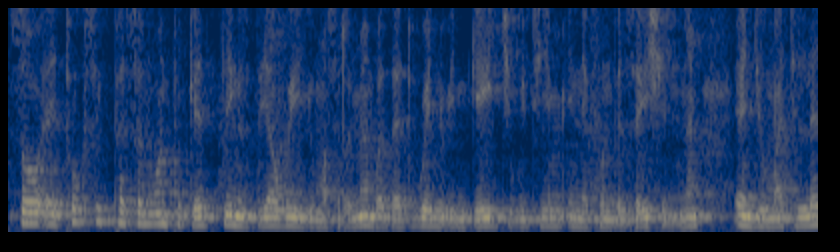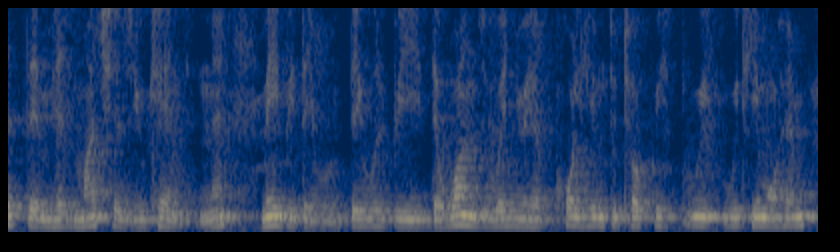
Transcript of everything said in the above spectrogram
So a toxic person want to get things their way. You must remember that when you engage with him in a conversation, ne? and you might let them as much as you can. Ne? Maybe they will, they will be the ones when you have called him to talk with, with, with him or him.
